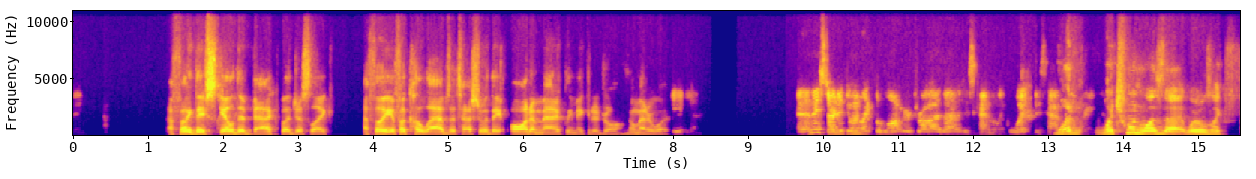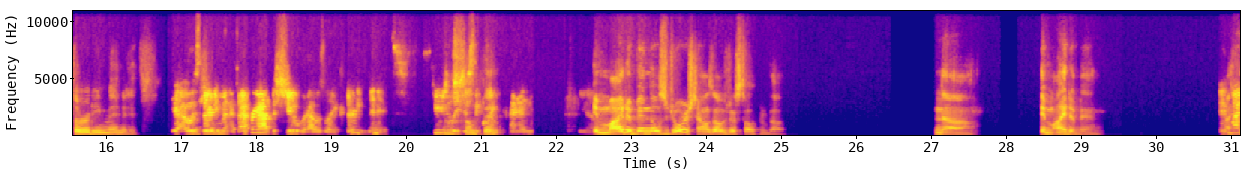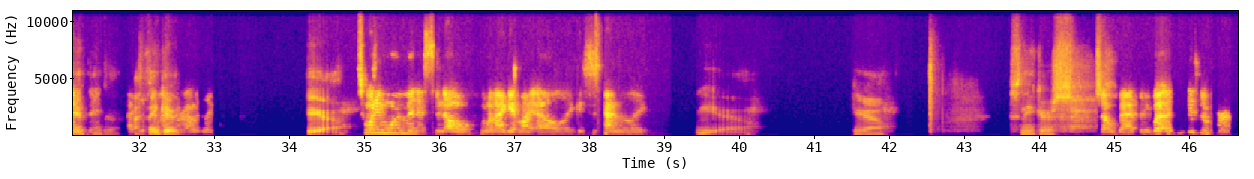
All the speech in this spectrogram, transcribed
I feel like they've scaled it back, but just like I feel like if a collab's attached to it, they automatically make it a draw, no matter what. Yeah. And then they started doing like the longer draws. I was just kind of like, what is happening? What? Right which one was that? Where it was like 30 minutes? Yeah, it was 30 minutes. I forgot the shoe, but I was like, 30 minutes. It's usually just something. a quick 10. Yeah. It might have been those Georgetowns I was just talking about. No, it might have been. It might have been. I, I think remember. it. I was like, yeah. 20 more minutes to know when I get my L. Like, it's just kind of like, yeah. Yeah. Sneakers. So bad for me, but it's confirmed.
